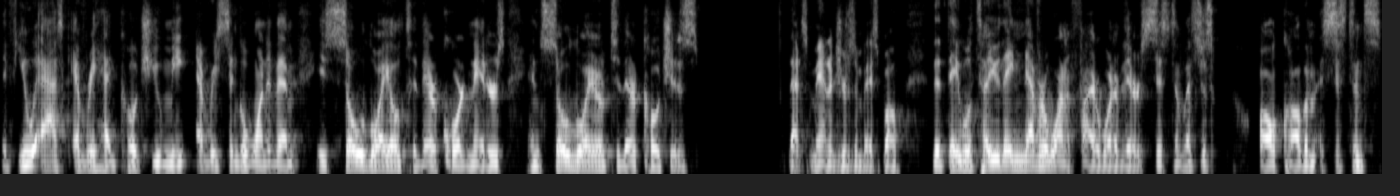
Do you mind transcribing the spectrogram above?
if you ask every head coach you meet, every single one of them is so loyal to their coordinators and so loyal to their coaches. That's managers in baseball, that they will tell you they never want to fire one of their assistants. Let's just all call them assistants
